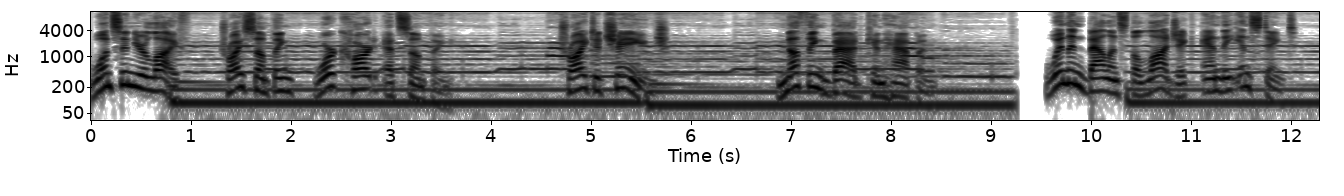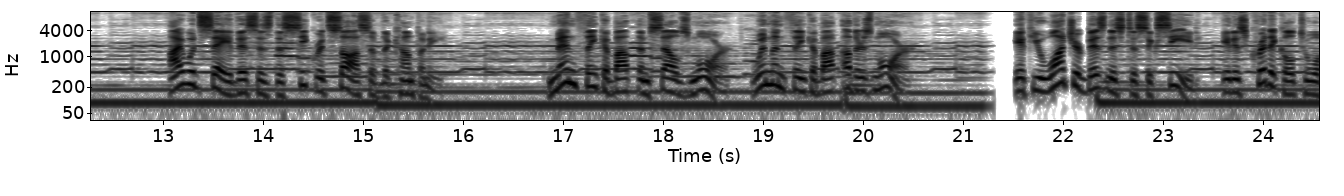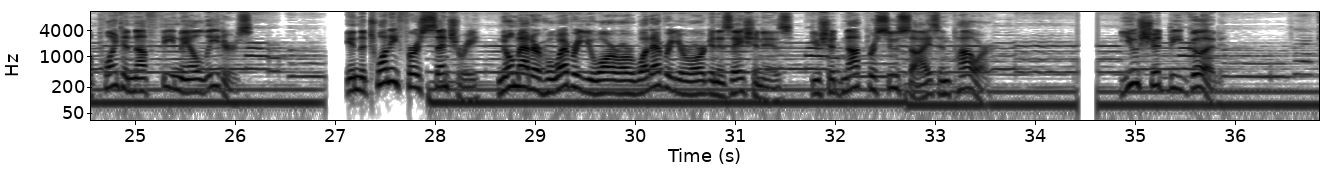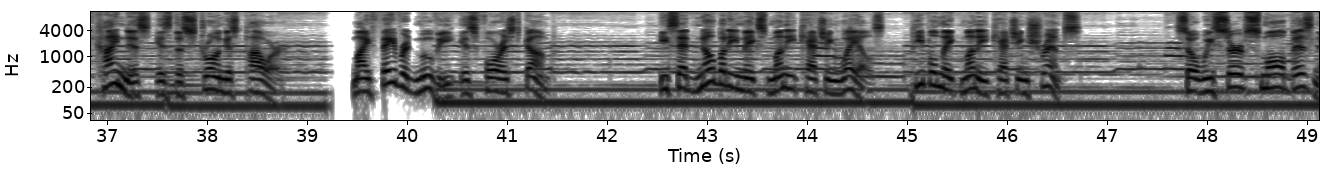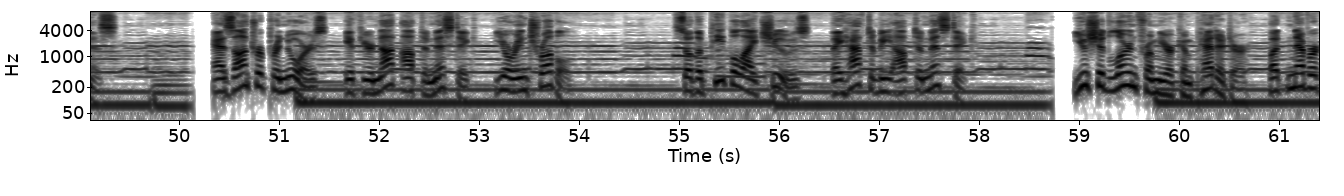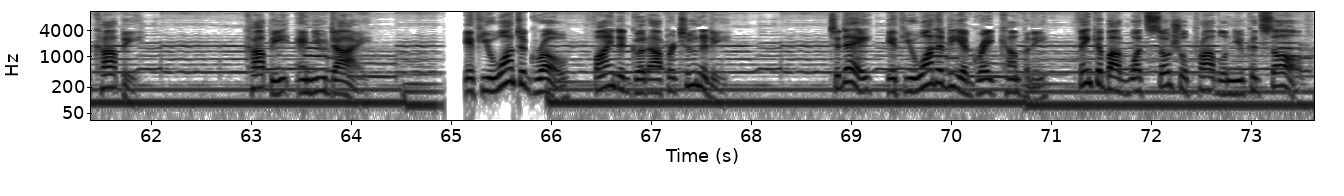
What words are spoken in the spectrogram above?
Once in your life, try something, work hard at something. Try to change. Nothing bad can happen. Women balance the logic and the instinct. I would say this is the secret sauce of the company. Men think about themselves more, women think about others more. If you want your business to succeed, it is critical to appoint enough female leaders. In the 21st century, no matter whoever you are or whatever your organization is, you should not pursue size and power. You should be good. Kindness is the strongest power. My favorite movie is Forrest Gump. He said nobody makes money catching whales, people make money catching shrimps. So we serve small business. As entrepreneurs, if you're not optimistic, you're in trouble. So the people I choose, they have to be optimistic. You should learn from your competitor, but never copy. Copy and you die. If you want to grow, find a good opportunity. Today, if you want to be a great company, think about what social problem you could solve.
